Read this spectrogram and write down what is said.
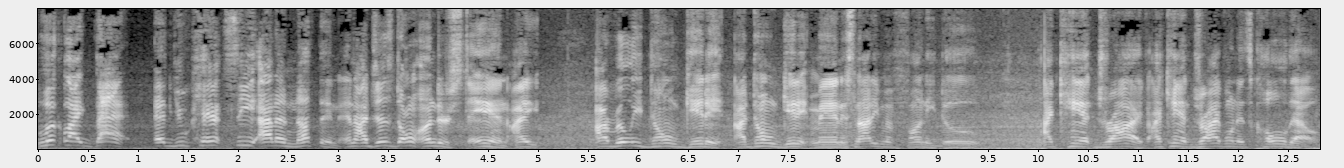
look like that and you can't see out of nothing and I just don't understand. I I really don't get it. I don't get it, man. It's not even funny, dude. I can't drive. I can't drive when it's cold out.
